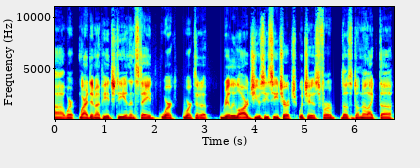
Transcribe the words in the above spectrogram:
uh, where, where I did my PhD and then stayed, work, worked at a really large UCC church, which is for those who don't know, like the,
